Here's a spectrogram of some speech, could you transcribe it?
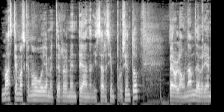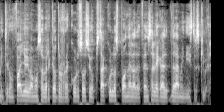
más temas que no voy a meter realmente a analizar 100% pero la UNAM debería emitir un fallo y vamos a ver qué otros recursos y obstáculos pone la defensa legal de la ministra Esquivel.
